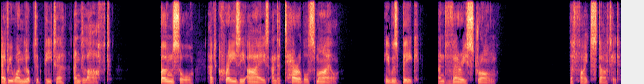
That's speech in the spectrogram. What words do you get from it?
Everyone looked at Peter and laughed. Bonesaw had crazy eyes and a terrible smile. He was big and very strong. The fight started.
